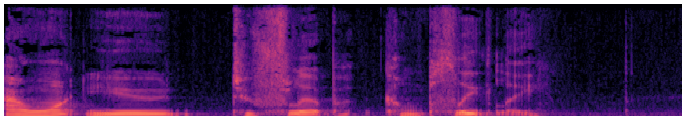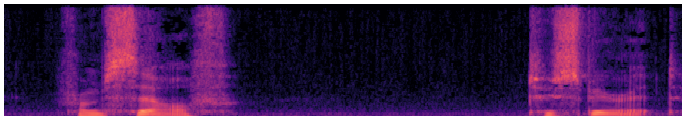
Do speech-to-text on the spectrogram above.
I want you to flip completely from self to spirit.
